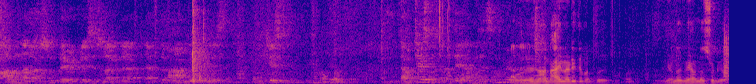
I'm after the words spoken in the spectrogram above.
నాలుగున్నర లక్షలు ప్రైవేట్ ప్లేసెస్లో అమ్మిన ఎర్త్. ఆ, అమ్మిన చేస్తాం డంప్ చేసి ఉండదు డంప్ చేసాం సార్. అంతే. అమ్మలేదు ఆయన అడిగితే పడుతుంది అండర్స్టూడ్ కదా.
